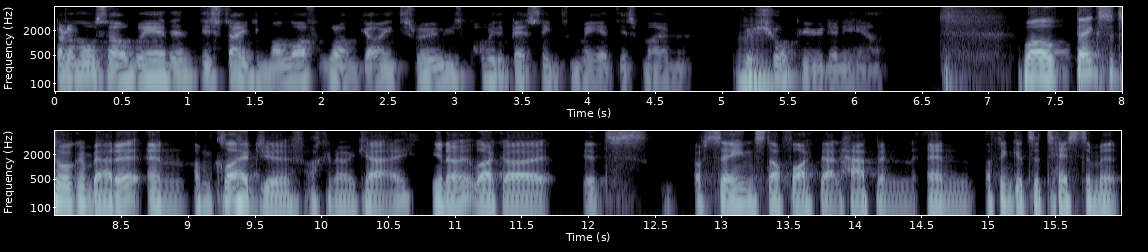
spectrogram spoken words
But I'm also aware that this stage of my life and what I'm going through is probably the best thing for me at this moment, for mm. a short period, anyhow. Well, thanks for talking about it, and I'm glad you're fucking okay. You know, like I, uh, it's I've seen stuff like that happen, and I think it's a testament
